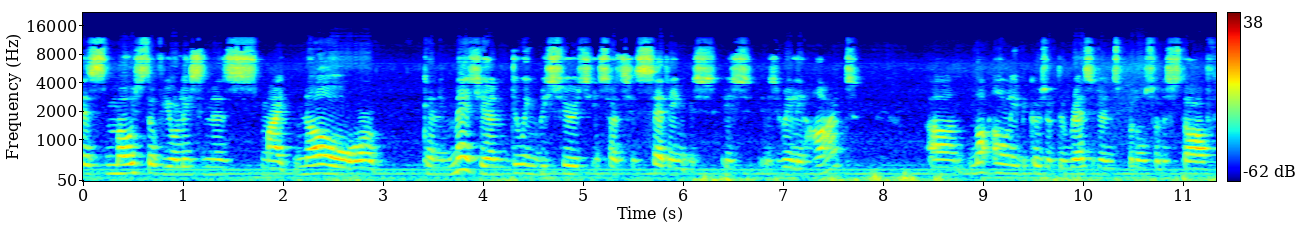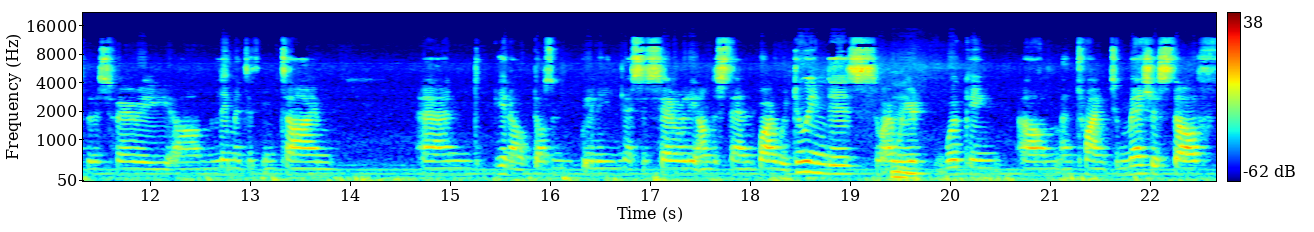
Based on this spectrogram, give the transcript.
as most of your listeners might know or can imagine, doing research in such a setting is, is, is really hard. Um, not only because of the residents, but also the staff that is very um, limited in time and you know doesn't really necessarily understand why we're doing this, why mm. we're working um, and trying to measure stuff.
